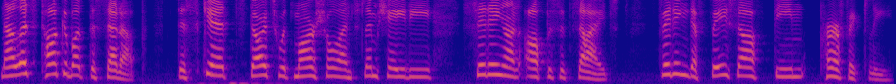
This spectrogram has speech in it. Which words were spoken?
Now let's talk about the setup. The skit starts with Marshall and Slim Shady sitting on opposite sides, fitting the face-off theme perfectly.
